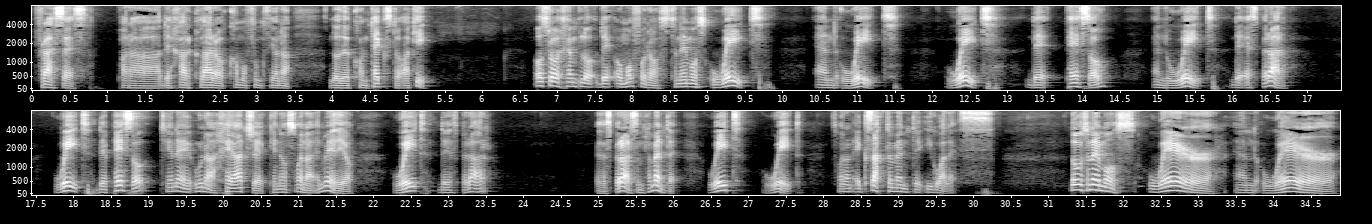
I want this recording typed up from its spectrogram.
frases para dejar claro cómo funciona lo del contexto aquí. Otro ejemplo de homófonos tenemos wait and weight. Weight de peso and wait de esperar. Weight de peso tiene una GH que no suena en medio. Wait de esperar es esperar simplemente. Wait, wait. Suenan exactamente iguales. Luego tenemos where and where.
